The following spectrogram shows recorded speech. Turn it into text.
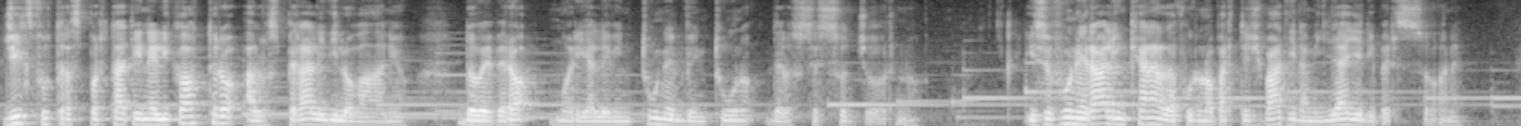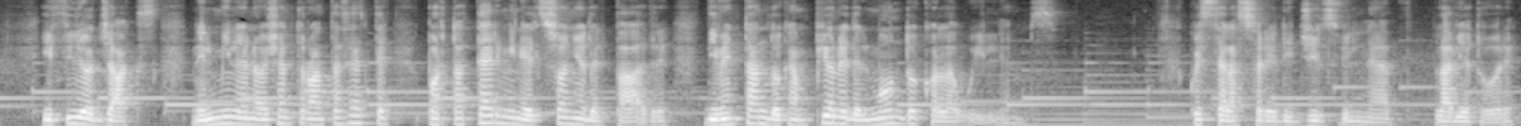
Gilles fu trasportato in elicottero all'ospedale di Lovanio, dove però morì alle 21.21 dello stesso giorno. I suoi funerali in Canada furono partecipati da migliaia di persone. Il figlio Jacques nel 1997 portò a termine il sogno del padre, diventando campione del mondo con la Williams. Questa è la storia di Gilles Villeneuve, l'aviatore,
